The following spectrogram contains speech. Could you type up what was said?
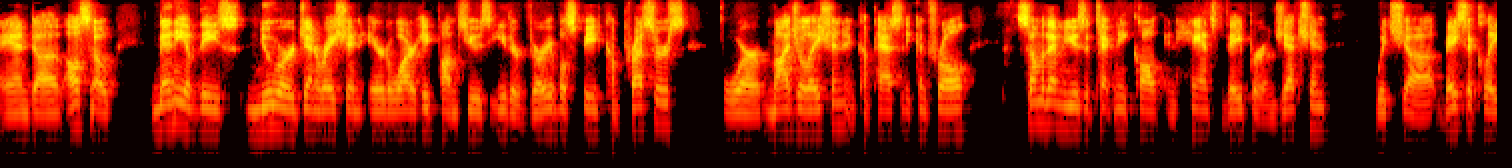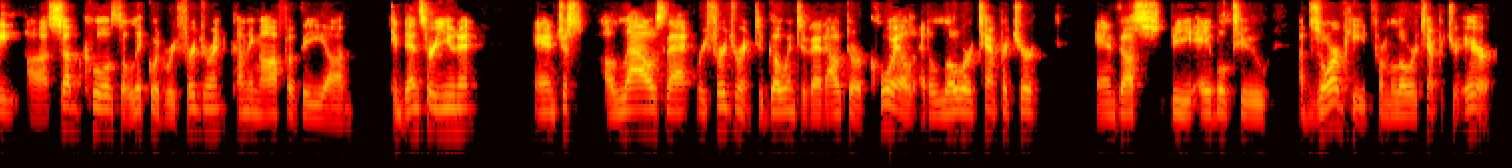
And also, Many of these newer generation air to water heat pumps use either variable speed compressors for modulation and capacity control. Some of them use a technique called enhanced vapor injection, which uh, basically uh, subcools the liquid refrigerant coming off of the um, condenser unit and just allows that refrigerant to go into that outdoor coil at a lower temperature and thus be able to absorb heat from lower temperature air.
